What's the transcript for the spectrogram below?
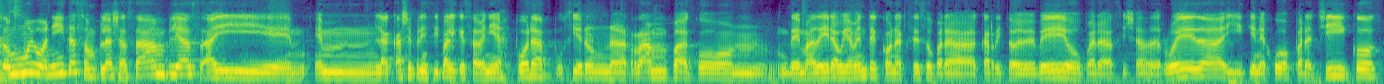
Son muy bonitas, son playas amplias. Hay eh, en la calle principal, que es Avenida Espora, pusieron una rampa con de madera, obviamente, con acceso para carrito de bebé o para sillas de rueda y tiene juegos para chicos.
